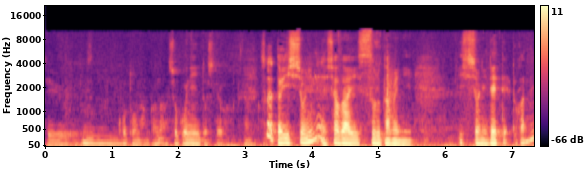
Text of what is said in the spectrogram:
ていうことなんかな。職人としては。そうやったら一緒にね謝罪するために一緒に出てとかね。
